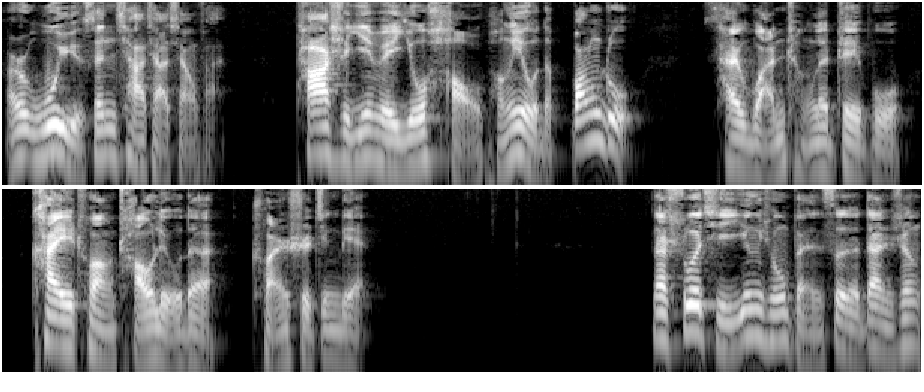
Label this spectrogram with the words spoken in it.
而吴宇森恰恰相反。他是因为有好朋友的帮助，才完成了这部开创潮流的传世经典。那说起《英雄本色》的诞生，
